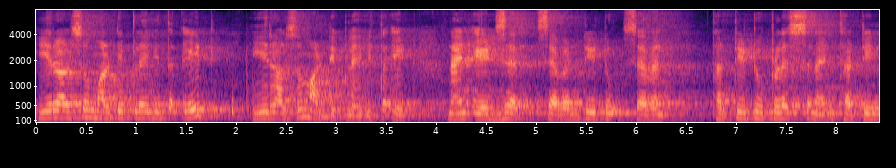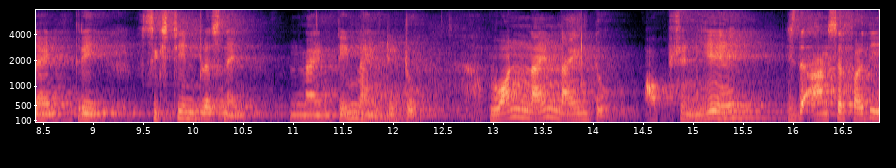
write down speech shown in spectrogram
Here also multiply with 8 here also multiply with the 8 9 8 0 72 7 32 plus 9 39 3 16 plus 9 1992 1992 option A is the answer for the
